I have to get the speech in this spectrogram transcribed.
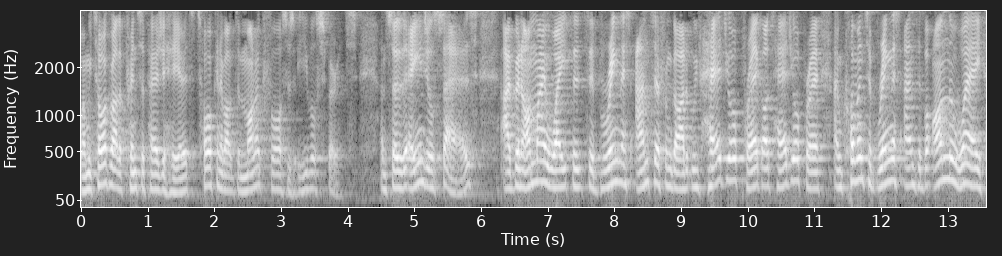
When we talk about the Prince of Persia here, it's talking about demonic forces, evil spirits. And so the angel says, I've been on my way to, to bring this answer from God. We've heard your prayer. God's heard your prayer. I'm coming to bring this answer. But on the way,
